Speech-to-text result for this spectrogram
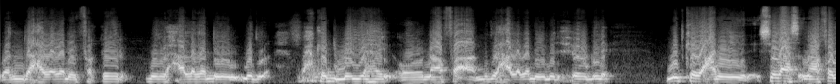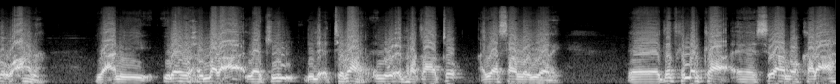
mid waxaa laga dhigay faqiir mid waxaa laga dhigay mid wax ka dhiman yahay oo naafo ah mid waxaa laga dhigay mid xoog leh. Midka yani sidaas naafada u ahna yani ilahay waxu mala'a laakiin lilictibaar in lagu cibro qaato ayaa saa loo yeelay. Dadka marka sidaan oo kale ah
